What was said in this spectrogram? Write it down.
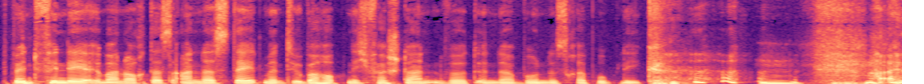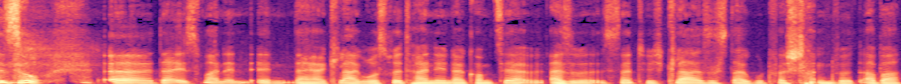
ich bin, finde ja immer noch, dass Understatement überhaupt nicht verstanden wird in der Bundesrepublik. Mhm. Also äh, da ist man in, in, naja klar, Großbritannien, da kommt es ja, also ist natürlich klar, dass es da gut verstanden wird, aber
